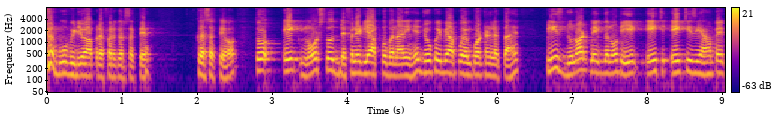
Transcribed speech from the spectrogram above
वो वीडियो आप रेफर कर सकते हैं कर सकते हो। तो एक नोट्स तो डेफिनेटली आपको बनानी है जो कोई भी आपको इंपॉर्टेंट लगता है please do not make the note एक, एक चीज़ यहाँ पे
